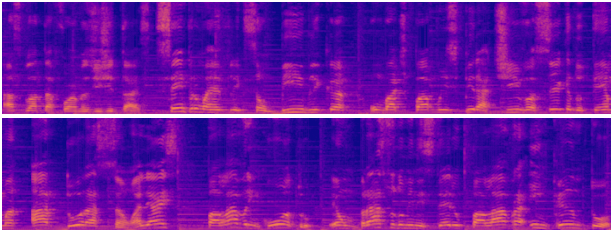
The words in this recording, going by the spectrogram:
as plataformas digitais. Sempre uma reflexão bíblica, um bate-papo inspirativo acerca do tema adoração. Aliás, Palavra Encontro é um braço do ministério Palavra Encanto.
